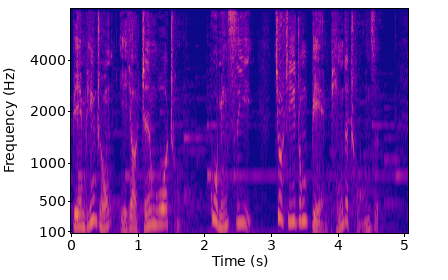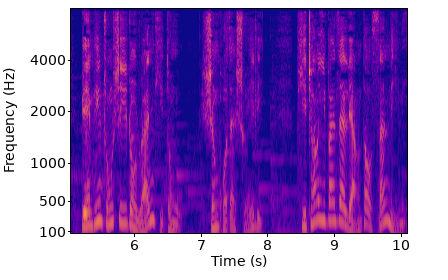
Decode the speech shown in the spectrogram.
扁平虫也叫真窝虫，顾名思义，就是一种扁平的虫子。扁平虫是一种软体动物，生活在水里，体长一般在两到三厘米，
